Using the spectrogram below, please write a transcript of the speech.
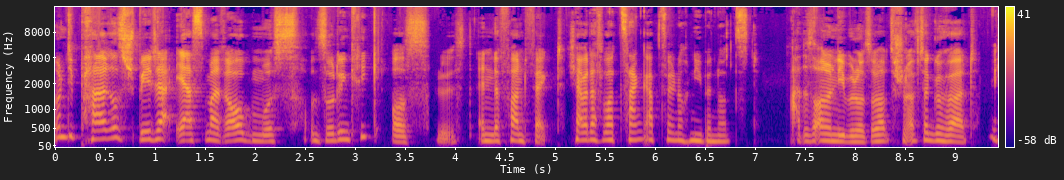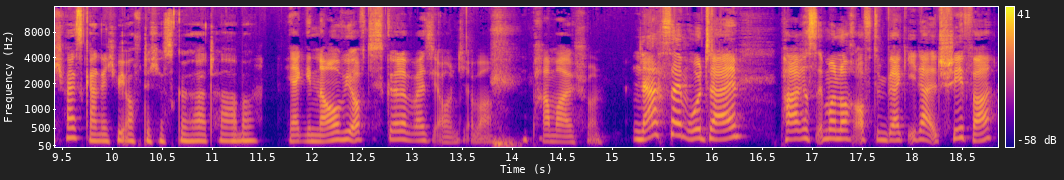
und die Paris später erstmal rauben muss und so den Krieg auslöst. Ende Fun Fact. Ich habe das Wort Zankapfel noch nie benutzt. Hat es auch noch nie benutzt, aber habt ihr schon öfter gehört. Ich weiß gar nicht, wie oft ich es gehört habe. Ja, genau wie oft ich es gehört habe, weiß ich auch nicht, aber ein paar Mal schon. Nach seinem Urteil, Paris immer noch auf dem Berg Ida als Schäfer,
